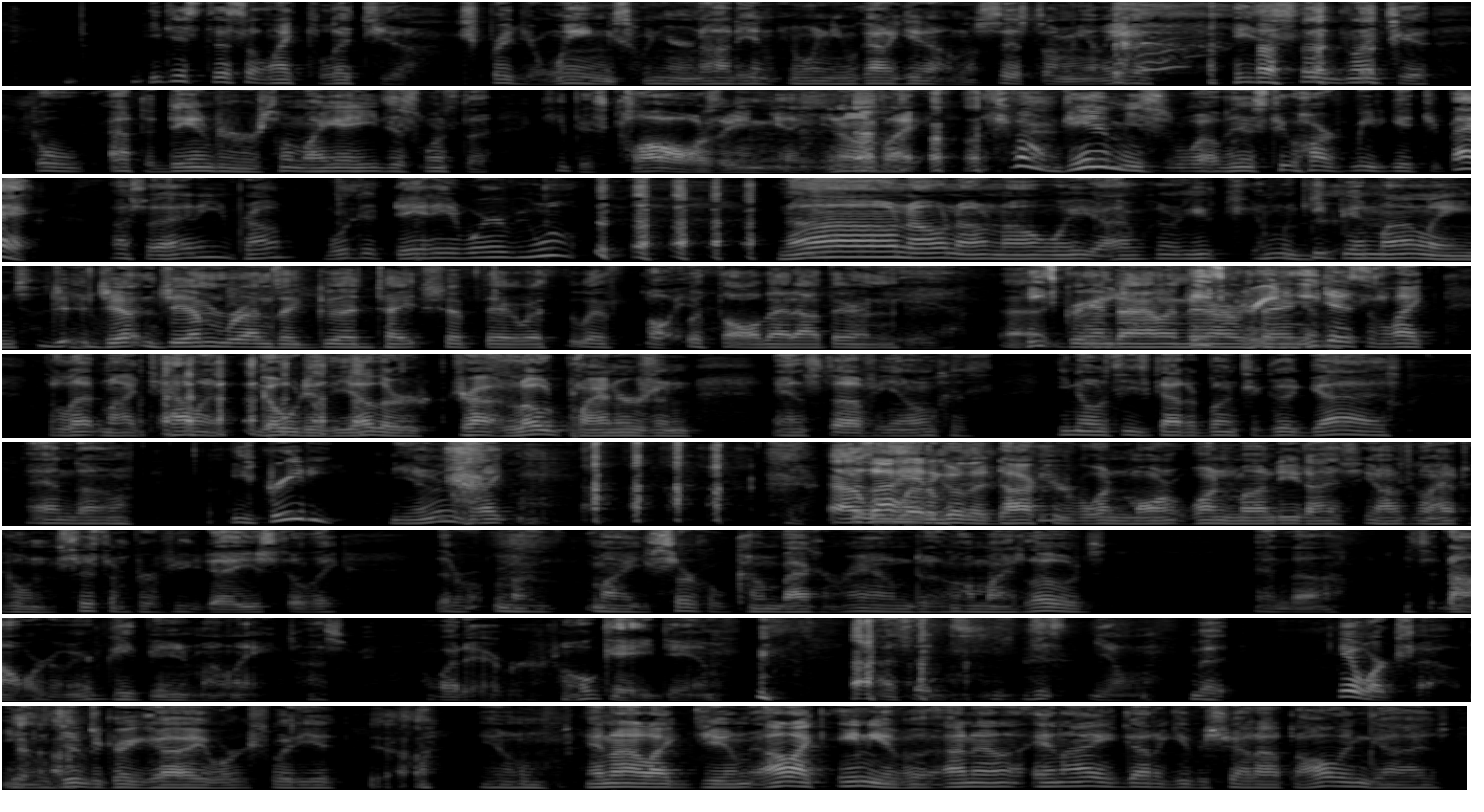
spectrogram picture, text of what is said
he just doesn't like to let you spread your wings when you're not in when you got to get out in the system. You know, he, he just doesn't let you go out to Denver or something like that. He just wants to keep his claws in you. You know, it's like, come on, Jim. He said, well, then it's too hard for me to get you back. I said, that ain't a problem. We'll just deadhead wherever you want. no, no, no, no. We, I'm I'm gonna keep you in my lanes. J- Jim, Jim runs a good tight ship there with with Oh, yeah. with all that out there and uh, He's Grand greedy. Island and He's everything. greedy. He doesn't like to let my talent go to the other load planners and, and stuff, you know, because he knows he's got a bunch of good guys, and uh, he's greedy. You know, he's like because I, had to go to the doctor one mor- one Monday, and I, you know, I was going to have to go in the system for a few days till they, the, my, my circle come back around on my loads, and uh, he said, "No, we're going to keep you in my lanes." I said, "Whatever, okay, Jim." I said, "Just you know, but it works out. You know, Jim's a great guy. He works with you. Yeah. You know, and I like Jim. I like any of it, and I, and I got to give a shout out to all them guys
